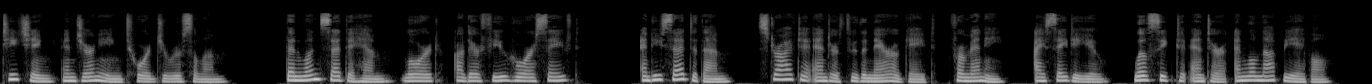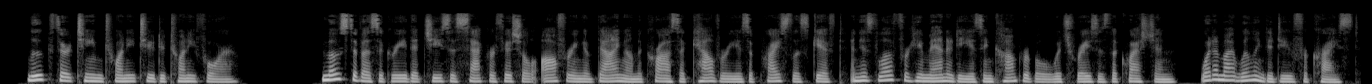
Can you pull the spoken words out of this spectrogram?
teaching and journeying toward Jerusalem. Then one said to him, Lord, are there few who are saved? And he said to them, Strive to enter through the narrow gate, for many, I say to you, will seek to enter and will not be able. Luke 13 22 24. Most of us agree that Jesus' sacrificial offering of dying on the cross at Calvary is a priceless gift and his love for humanity is incomparable, which raises the question what am I willing to do for Christ?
